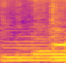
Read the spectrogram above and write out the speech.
you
